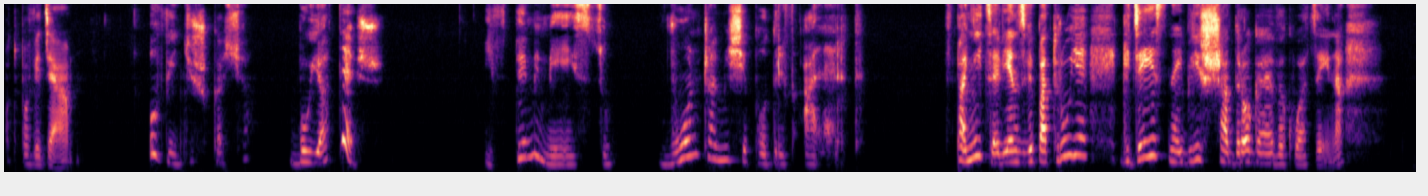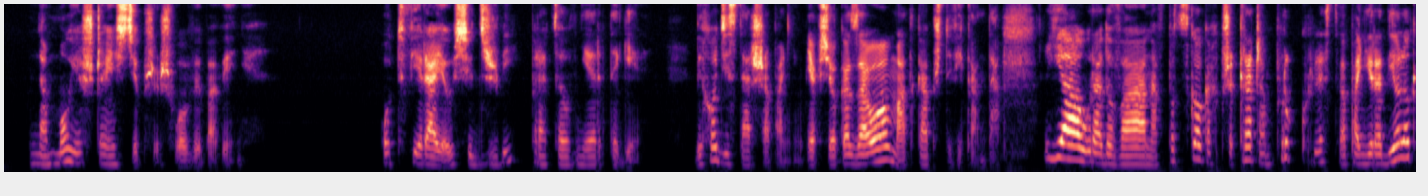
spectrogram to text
odpowiedziałam. O widzisz, Kasia, bo ja też. I w tym miejscu włącza mi się podryw alert. W panice więc wypatruję, gdzie jest najbliższa droga ewakuacyjna. Na moje szczęście przyszło wybawienie. Otwierają się drzwi pracowni RTG. Wychodzi starsza pani, jak się okazało, matka psztyfikanta. Ja uradowana, w podskokach przekraczam próg królestwa pani radiolog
